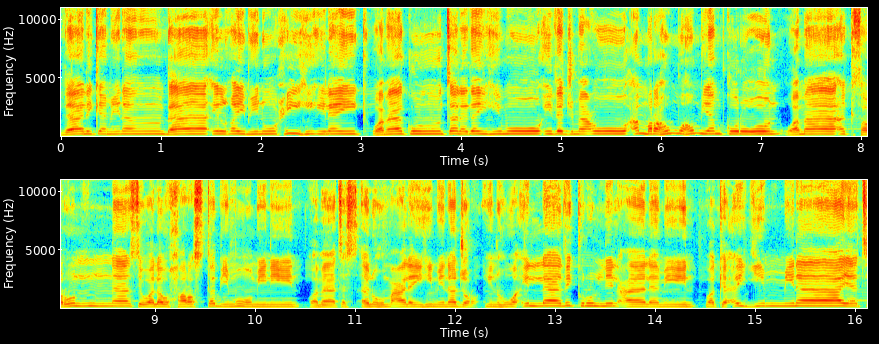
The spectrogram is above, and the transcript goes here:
ذلك من أنباء الغيب نوحيه إليك. وما كنت لديهم إذا أجمعوا أمرهم وهم يمكرون. وما أكثر الناس ولو حرصت بمؤمنين. وما تسألهم عليه من أجر إن هو إلا ذكر للعالمين. وكأي من آية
